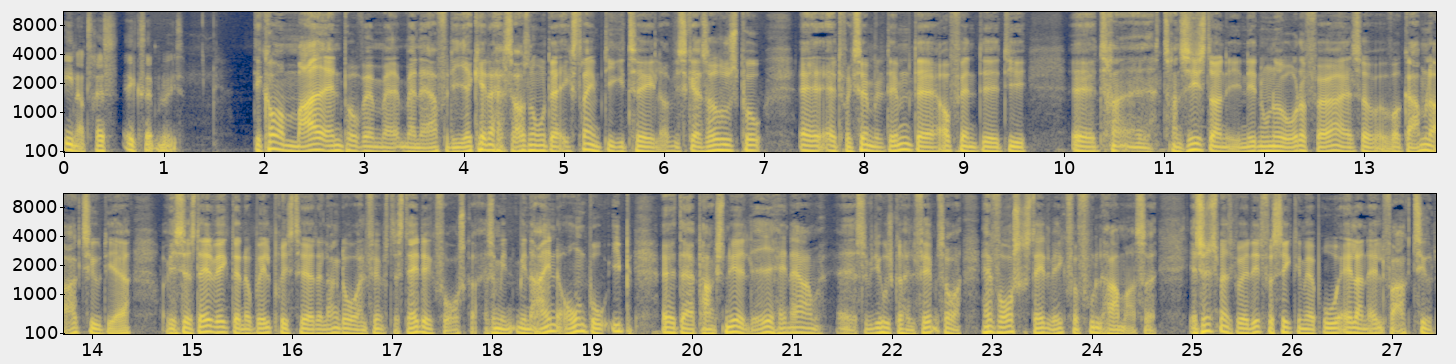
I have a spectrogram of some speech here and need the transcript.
61 eksempelvis? Det kommer meget an på, hvem man er, fordi jeg kender altså også nogen, der er ekstremt digitale, og vi skal altså også huske på, at, at for eksempel dem, der opfandt øh, de øh, tra- øh, transistoren i 1948, altså hvor gamle og aktive de er. Og vi ser stadigvæk, der Nobelpris her, der er langt over 90, der stadigvæk forsker. Altså min, min egen ovenbo, Ip, øh, der er pensioneret læge, han er, øh, så vidt jeg husker, 90 år, han forsker stadigvæk for fuld hammer. Så jeg synes, man skal være lidt forsigtig med at bruge alderen alt for aktivt.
